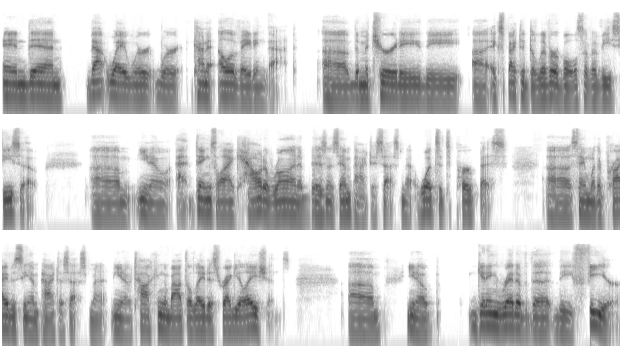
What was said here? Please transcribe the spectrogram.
And then that way we're we're kind of elevating that uh, the maturity, the uh, expected deliverables of a vCISO um, you know, things like how to run a business impact assessment, what's its purpose. Uh, same with a privacy impact assessment, you know, talking about the latest regulations, um, you know, getting rid of the the fear,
